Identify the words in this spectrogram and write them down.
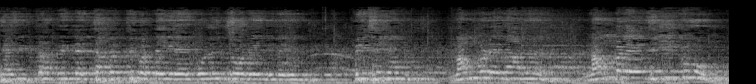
ചരിത്രത്തിന്റെ ചവറ്റുകൊട്ടയിലേക്ക് ഒളിച്ചോടേണ്ടി വരും വിജയം നമ്മുടേതാണ്. നമ്മളെ ജയിക്കും.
